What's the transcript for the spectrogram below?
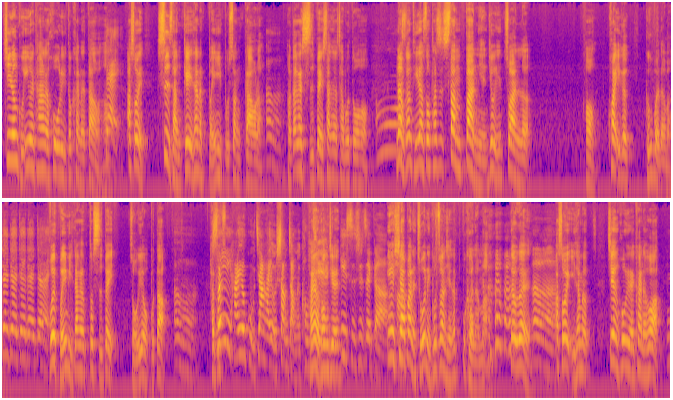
金融股因为它的获利都看得到嘛，对。啊，所以市场给予它的本益不算高了，嗯，好，大概十倍上下差不多哈。哦，那我刚刚提到说它是上半年就已经赚了，哦，快一个股本了嘛，对对对对对，所以本益比大概都十倍左右不到，嗯，所以还有股价还有上涨的空间，还有空间，意思是这个，因为下半年除了你不赚钱，那不可能嘛，对不对？嗯，啊，所以以他们这样获利来看的话，嗯，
